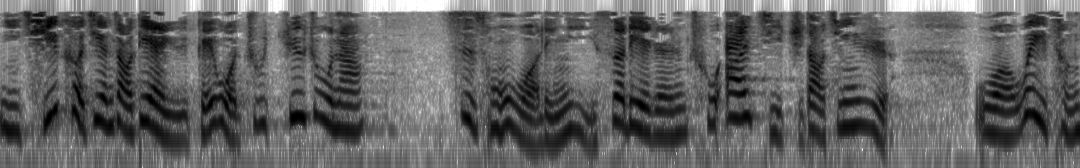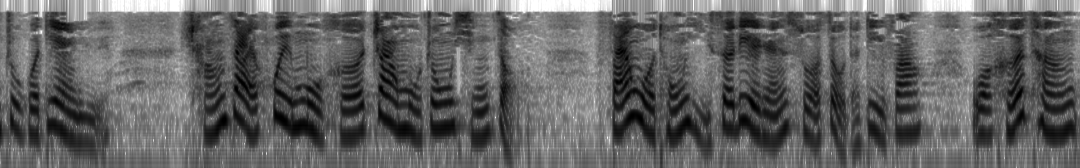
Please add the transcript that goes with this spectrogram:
你岂可建造殿宇给我住居住呢？自从我领以色列人出埃及直到今日，我未曾住过殿宇，常在会幕和帐幕中行走。凡我同以色列人所走的地方，我何曾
